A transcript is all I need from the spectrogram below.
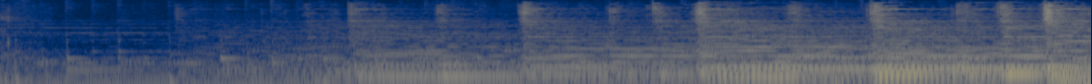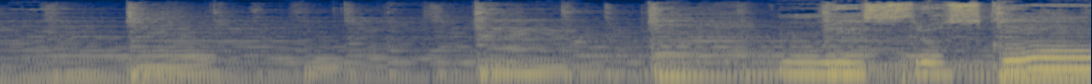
Nuestros corazones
